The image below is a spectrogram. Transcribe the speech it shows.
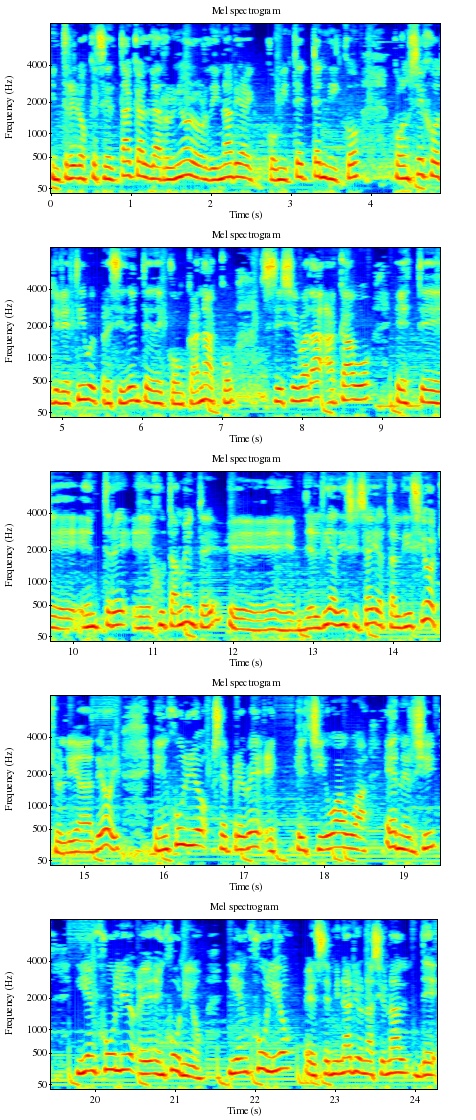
entre los que se destacan la reunión ordinaria del Comité Técnico, Consejo Directivo y Presidente de Concanaco. Se llevará a cabo este, entre eh, justamente eh, del día 16 hasta el 18, el día de hoy. En julio se prevé el Chihuahua Energy y en julio, eh, en junio y en julio el Seminario Nacional de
